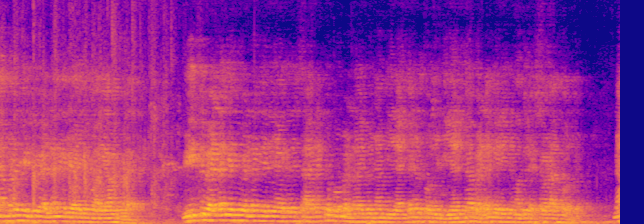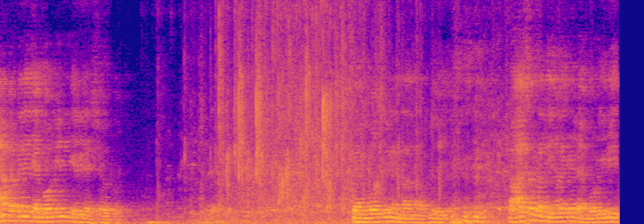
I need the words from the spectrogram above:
നമ്മുടെ വീട്ടിൽ വെള്ളം കയറിയാലും പറയാനുള്ള വീട്ടിൽ വെള്ളം കയറി വെള്ളം കയറി ഏകദേശം അരക്കൊപ്പം വെള്ളമായപ്പോൾ ഞാൻ ബിരിയാണിക്കാരെ തോന്നി. ബിരിയാണിക്കാ വെള്ളം കയറിയിട്ട് നമുക്ക് രക്ഷപ്പെടാൻ പറഞ്ഞു ഞാൻ പെട്ടെന്ന് ചെമ്പോട്ടിയിൽ കയറി രക്ഷപ്പെട്ടു. ചെമ്പോട്ടിൽ എന്താണെന്ന് നമുക്ക് കാശുള്ള നിങ്ങളൊക്കെ ലംബോഡിയിൽ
